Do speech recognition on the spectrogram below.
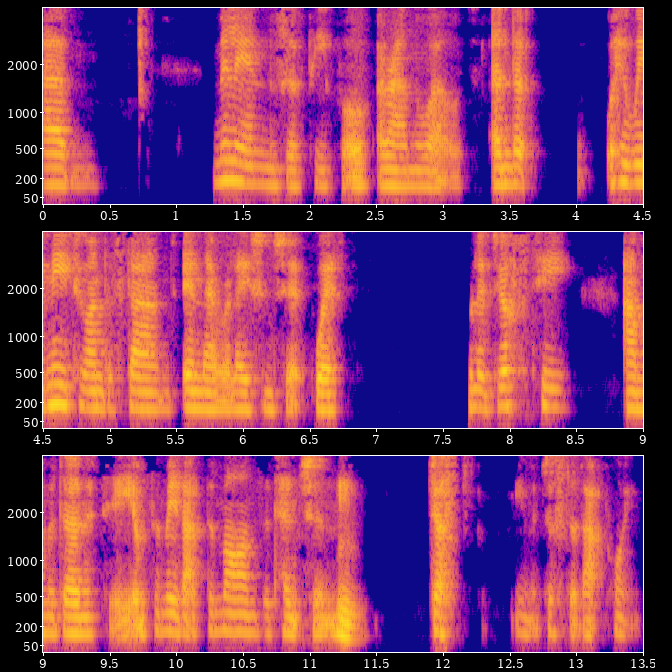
um, millions of people around the world, and uh, who we need to understand in their relationship with religiosity and modernity. And for me, that demands attention mm. just, you know, just at that point.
